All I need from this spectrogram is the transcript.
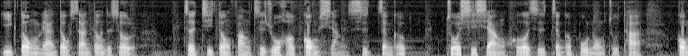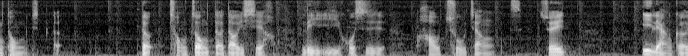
一栋、两栋、三栋的时候，这几栋房子如何共享，是整个卓西乡或者是整个布农族他共同呃。的从中得到一些好利益或是好处这样子，所以一两个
